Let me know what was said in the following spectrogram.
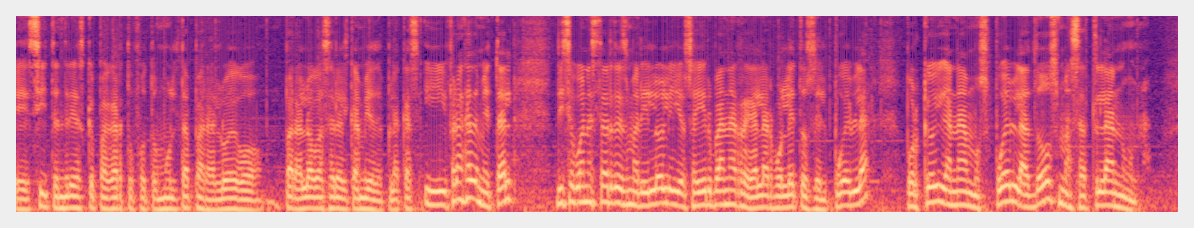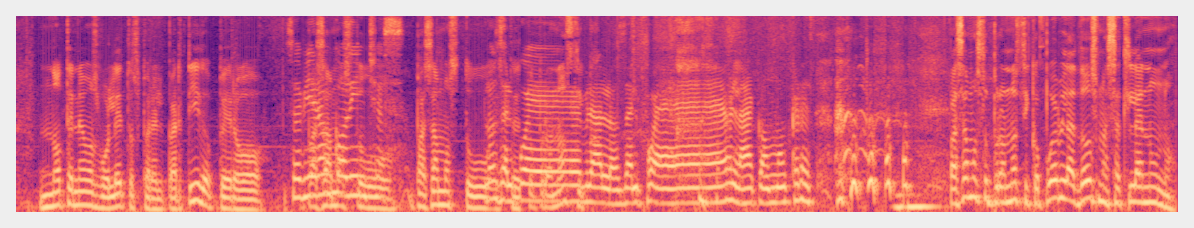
eh, sí tendrías que pagar tu fotomulta para luego para luego hacer el cambio de placas. Y Franja de Metal dice buenas tardes Mariloli y Osair van a regalar boletos del Puebla porque hoy ganamos Puebla 2 Mazatlán 1 no tenemos boletos para el partido, pero pasamos tu, pasamos tu, los del este, Puebla, los del Puebla, ¿cómo crees? pasamos tu pronóstico, Puebla 2, Mazatlán 1,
